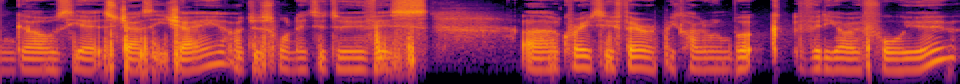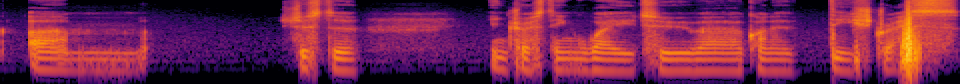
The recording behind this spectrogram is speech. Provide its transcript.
girls, yeah, it's Jazzy J. I just wanted to do this uh, creative therapy colouring book video for you. Um, it's just a interesting way to uh, kind of de-stress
